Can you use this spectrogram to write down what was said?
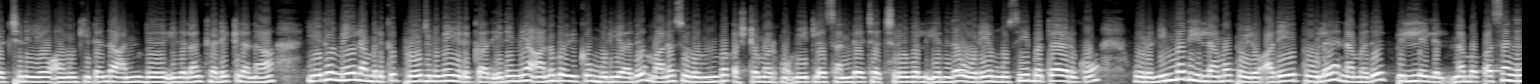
பிரச்சனையோ அவங்க கிட்ட இருந்த அன்பு இதெல்லாம் கிடைக்கலனா எதுவுமே நம்மளுக்கு பிரயோஜனமே இருக்காது. எதுவுமே அனுபவிக்க முடியாது. மனசு ரொம்ப கஷ்டமாக இருக்கும். வீட்டில் சண்டை சச்சரவுகள் இருந்தால் ஒரே முசீபத்தாக இருக்கும். ஒரு நிம்மதி இல்லாமல் போயிடும். அதே போல் நமது பிள்ளைகள் நம்ம பசங்க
